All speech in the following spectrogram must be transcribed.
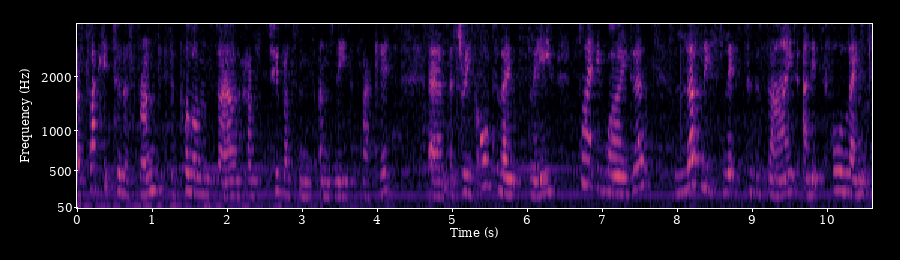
a placket to the front. It's a pull-on style. Has two buttons underneath the placket um, a three quarter length sleeve slightly wider lovely slits to the side and it's full length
